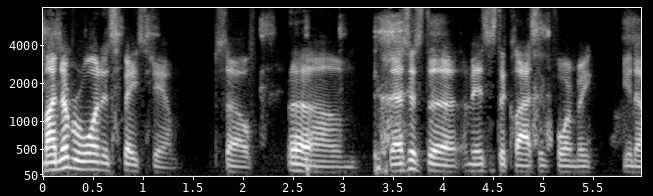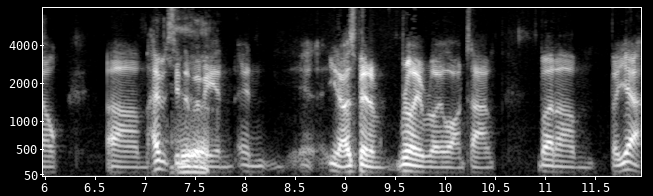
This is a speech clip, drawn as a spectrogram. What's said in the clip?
my number one is Space Jam. So um, that's just the. I mean, it's just a classic for me. You know, um, I haven't seen the Yeah. movie and in, you know, it's been a really, really long time. But um, but yeah,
